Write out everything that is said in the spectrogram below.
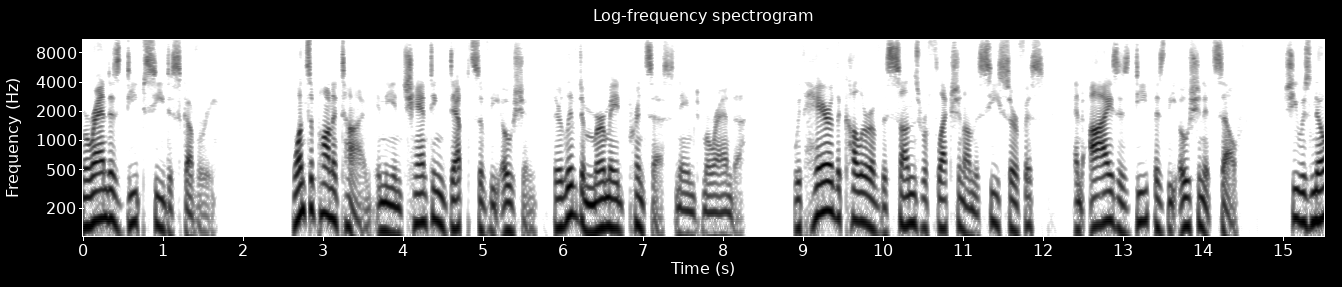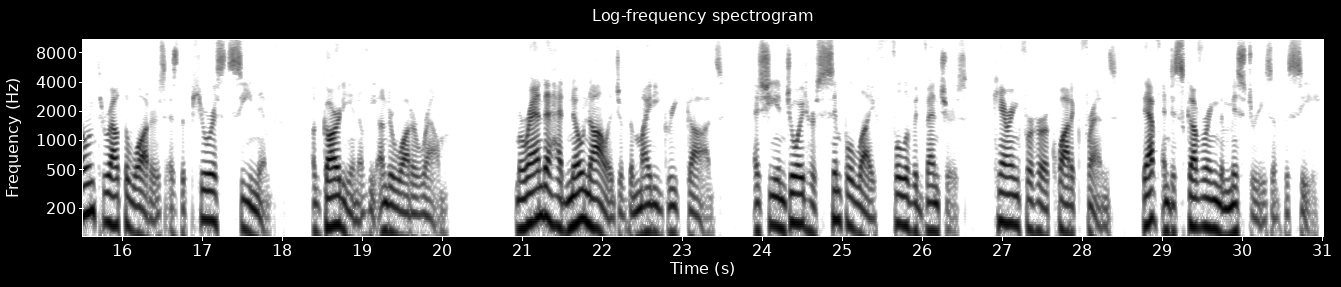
Miranda's Deep Sea Discovery. Once upon a time, in the enchanting depths of the ocean, there lived a mermaid princess named Miranda. With hair the color of the sun's reflection on the sea surface and eyes as deep as the ocean itself, she was known throughout the waters as the purest sea nymph, a guardian of the underwater realm. Miranda had no knowledge of the mighty Greek gods, as she enjoyed her simple life full of adventures, caring for her aquatic friends, and discovering the mysteries of the sea.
